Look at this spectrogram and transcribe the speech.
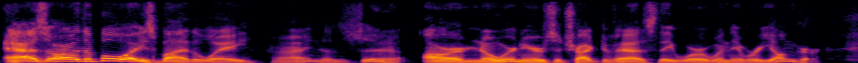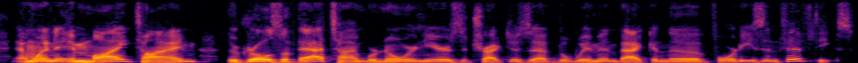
as are the boys, by the way, all right, uh, are nowhere near as attractive as they were when they were younger. And when in my time, the girls of that time were nowhere near as attractive as the women back in the 40s and 50s.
